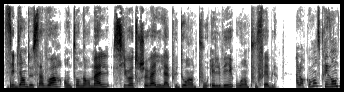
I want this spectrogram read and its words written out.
C'est bien de savoir en temps normal si votre cheval il a plutôt un pouls élevé ou un pouls faible. Alors comment se présente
